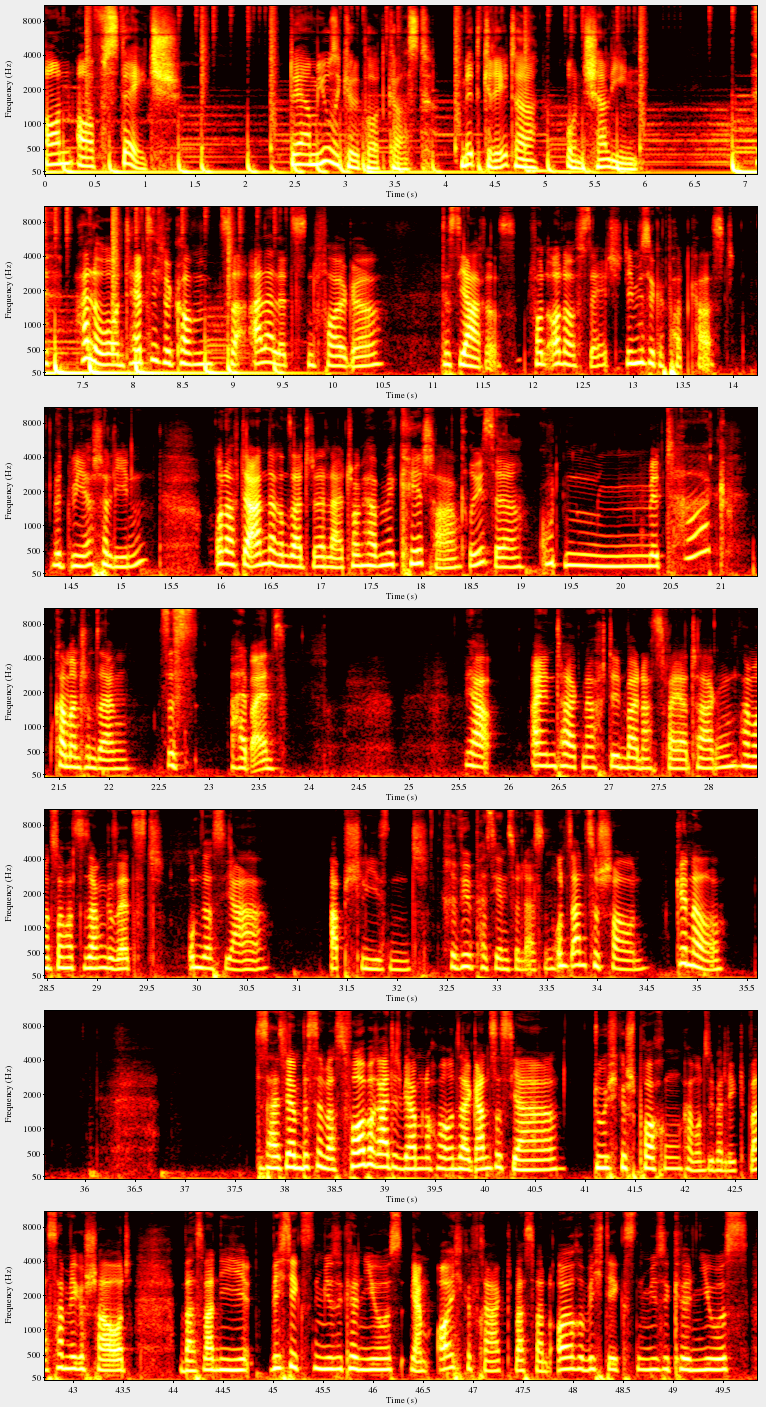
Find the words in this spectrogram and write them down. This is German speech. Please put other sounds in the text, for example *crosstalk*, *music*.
On Off Stage. Der Musical Podcast mit Greta und Charlene. Hallo und herzlich willkommen zur allerletzten Folge des Jahres von On Off Stage, dem Musical Podcast. Mit mir, Charlene. Und auf der anderen Seite der Leitung haben wir Greta. Grüße. Guten Mittag. Kann man schon sagen. Es ist halb eins. Ja, einen Tag nach den Weihnachtsfeiertagen haben wir uns nochmal zusammengesetzt, um das Jahr abschließend Revue passieren zu lassen. uns anzuschauen. Genau. Das heißt, wir haben ein bisschen was vorbereitet. Wir haben nochmal unser ganzes Jahr durchgesprochen, haben uns überlegt, was haben wir geschaut, was waren die wichtigsten Musical News. Wir haben euch gefragt, was waren eure wichtigsten Musical News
